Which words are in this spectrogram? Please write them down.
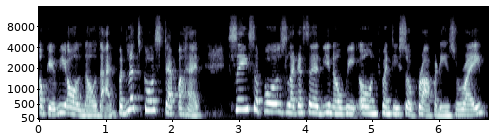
Okay, we all know that. But let's go a step ahead. Say, suppose, like I said, you know, we own 20 so properties, right?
